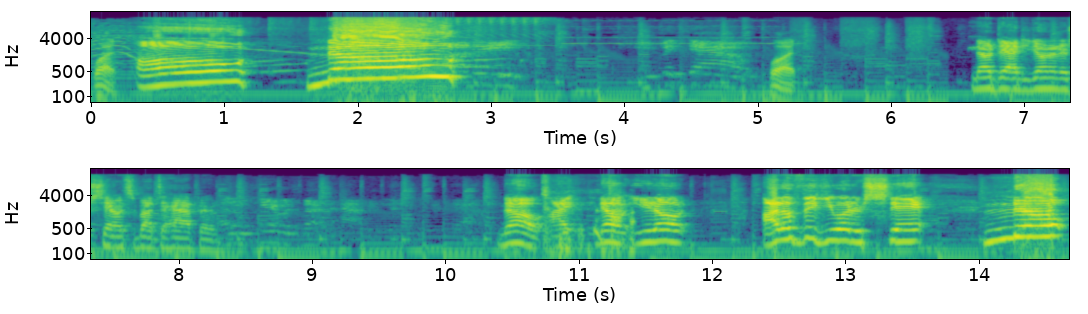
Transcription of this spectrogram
What? Oh no! What? No, Dad, you don't understand what's about to happen. No, I no, you don't. I don't think you understand. No.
